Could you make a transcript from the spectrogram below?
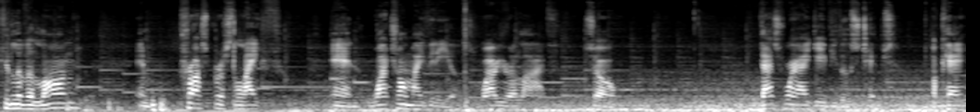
can live a long and prosperous life and watch all my videos while you're alive. So that's why I gave you those tips. Okay?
